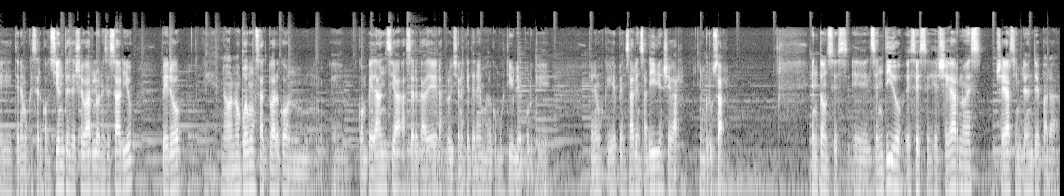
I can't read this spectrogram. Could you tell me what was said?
eh, tenemos que ser conscientes de llevar lo necesario, pero eh, no, podemos actuar con, eh, con pedancia acerca de las provisiones que tenemos de combustible porque tenemos que pensar en salir y en llegar, en cruzar. Entonces, el sentido es ese, el llegar no es llegar simplemente para,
